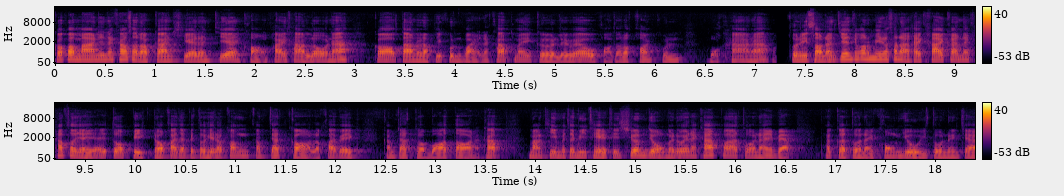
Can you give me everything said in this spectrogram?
ก็ประมาณนี้นะครับสำหรับการเคลียร์ดันเจียนของไพ่ทาโร่นะ ก็ตามระดับที่คุณไหวนะครับ ไม่เกินเลเวลของตัวละครคุณบวก 5 นะ ส่วนอีกสองดันเจียนก็มีลักษณะคล้ายๆกันนะครับส่วนใหญ่ไอ้ตัวปีกนกอาจจะเป็นตัวที่เราต้องกำจัดก่อน แล้วค่อยไปกำจัดตัวบอสต่อนะครับ บางทีมันจะมีเทรดที่เชื่อมโยงกันด้วยนะครับ ว่าตัวไหนแบบถ้าเกิดตัวไหนคงอยู่อีกตัวหนึ่งจะ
